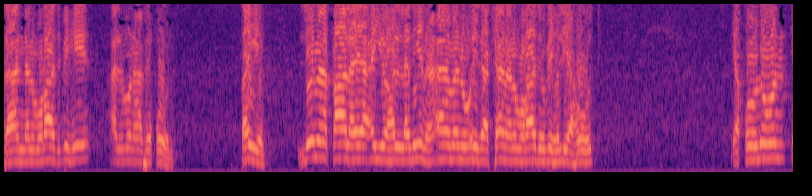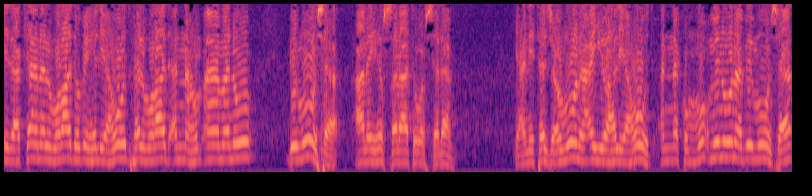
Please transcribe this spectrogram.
لأن المراد به المنافقون. طيب لما قال يا أيها الذين آمنوا إذا كان المراد به اليهود؟ يقولون إذا كان المراد به اليهود فالمراد أنهم آمنوا بموسى عليه الصلاة والسلام. يعني تزعمون أيها اليهود أنكم مؤمنون بموسى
